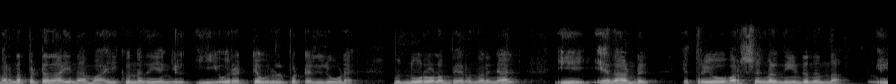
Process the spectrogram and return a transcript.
മരണപ്പെട്ടതായി നാം വായിക്കുന്നത് എങ്കിൽ ഈ ഒരൊറ്റ ഉരുൾപൊട്ടലിലൂടെ മുന്നൂറോളം പേർ. എന്ന് പറഞ്ഞാൽ ഈ ഏതാണ്ട് എത്രയോ വർഷങ്ങൾ നീണ്ടു നിന്ന ഈ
